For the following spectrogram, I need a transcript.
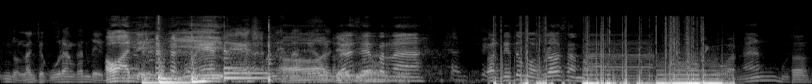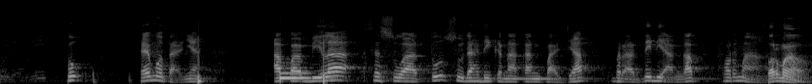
Nggak lancak kurang kan Ded. Oh, ade. PNS mana Oh. Jadi saya pernah waktu itu ngobrol sama Menteri Keuangan Bu Sri Mulyani. Bu, saya mau tanya, apabila sesuatu sudah dikenakan pajak berarti dianggap formal. Formal.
